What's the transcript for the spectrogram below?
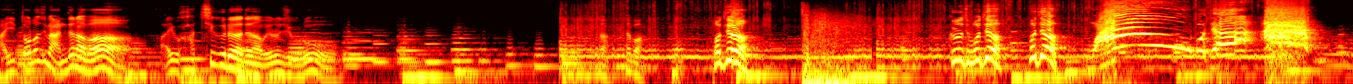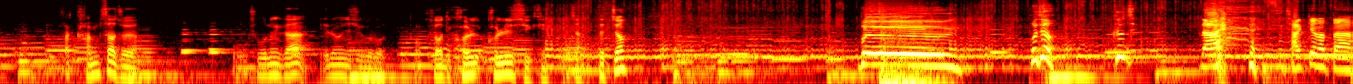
아이 떨어지면 안 되나 봐 아 이거 같이 그려야 되나 봐 이런 식으로 자 해봐 버텨 그렇지 버텨 버텨. 와우 버텨. 아! 싹 감싸줘요. 혹시 모르니까 이런 식으로 혹시 어디 걸, 걸릴 수 있게. 자 됐죠? 뿡 버텨. 그렇지. 나이스 잘 깨놨다.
